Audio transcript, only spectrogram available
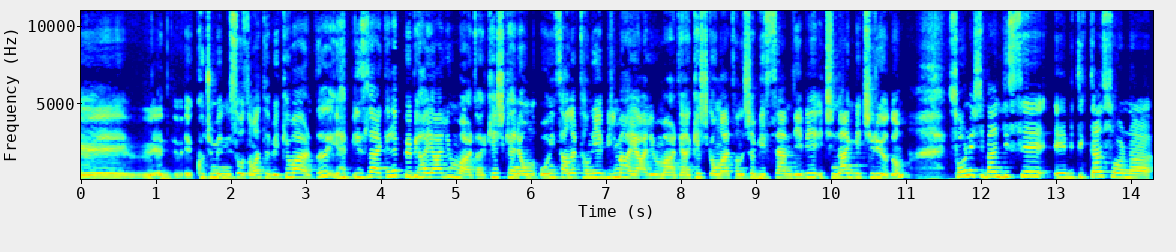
Ee, Koçum Menisi o zaman tabii ki vardı. Hep izlerken hep böyle bir hayalim vardı. Keşke hani o, o insanları tanıyabilme hayalim vardı. Yani keşke onlar tanışabilsem diye bir içinden geçiriyordum. Sonra işte ben lise e, bittikten sonra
